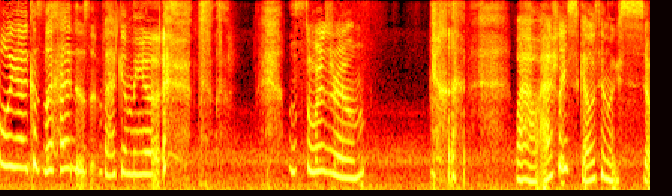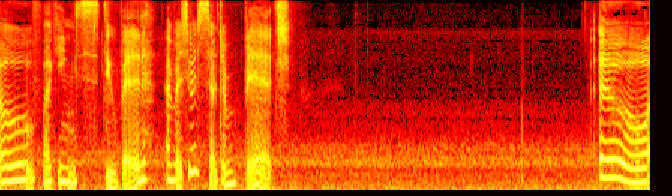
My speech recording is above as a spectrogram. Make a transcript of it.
oh yeah, because the head is back in the, uh, the storage room. wow, Ashley's skeleton looks so fucking stupid. I bet she was such a bitch. Ew.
